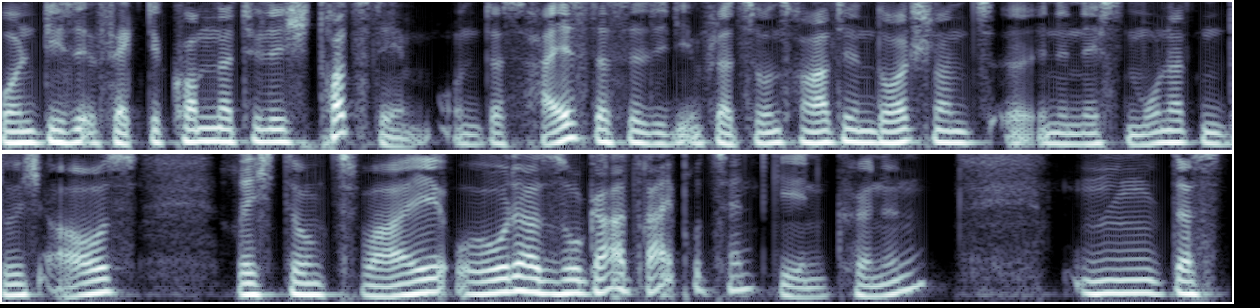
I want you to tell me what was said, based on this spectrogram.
Und diese Effekte kommen natürlich trotzdem. Und das heißt, dass die Inflationsrate in Deutschland äh, in den nächsten Monaten durchaus Richtung zwei oder sogar drei Prozent gehen können. Mm, das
